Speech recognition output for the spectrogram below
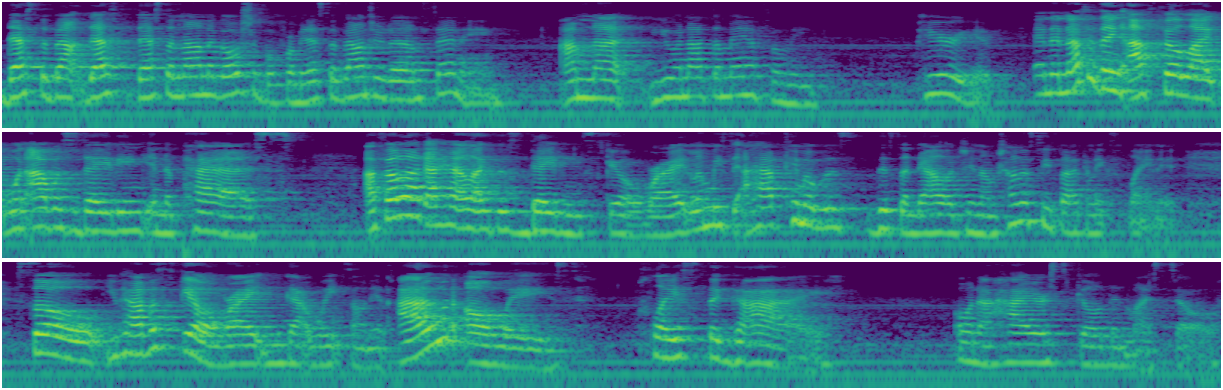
that's the bound, that's that's a non-negotiable for me. That's the boundary that I'm setting. I'm not you are not the man for me. Period. And another thing I feel like when I was dating in the past, I felt like I had like this dating skill, right? Let me see. I have came up with this, this analogy and I'm trying to see if I can explain it. So you have a scale, right? And you got weights on it. I would always place the guy on a higher scale than myself.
